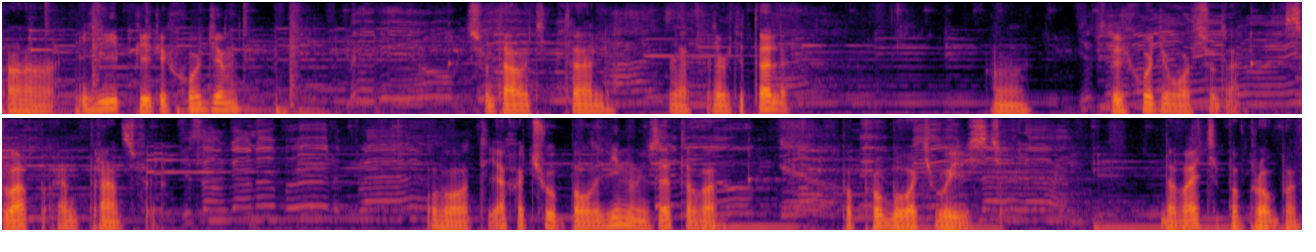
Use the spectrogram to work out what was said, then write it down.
А, И переходим сюда в детали. Нет, не в детали. А, Переходим вот сюда. Swap and transfer. Вот, я хочу половину из этого попробовать вывести. Давайте попробуем.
